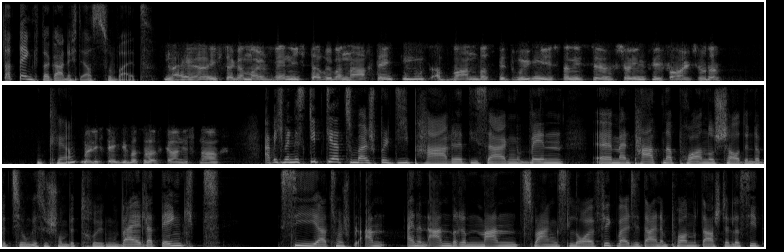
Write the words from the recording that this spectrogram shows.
da denkt er gar nicht erst so weit. Naja, ich sage einmal, wenn ich darüber nachdenken muss, ab wann was Betrügen ist, dann ist ja schon irgendwie falsch, oder? Okay. Weil ich denke über sowas gar nicht nach. Aber ich meine, es gibt ja zum Beispiel die Paare, die sagen, wenn äh, mein Partner Porno schaut in der Beziehung, ist es schon betrügen, weil da denkt sie ja zum Beispiel an einen anderen Mann zwangsläufig, weil sie da einen Pornodarsteller sieht.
